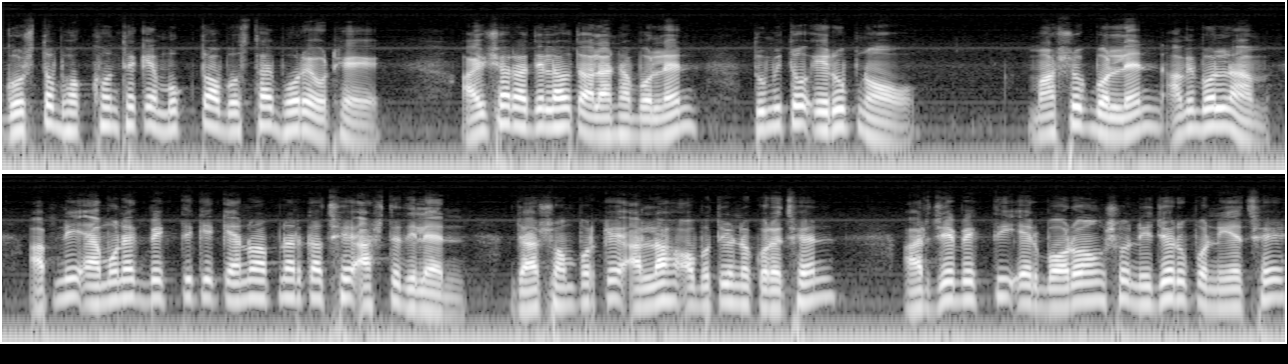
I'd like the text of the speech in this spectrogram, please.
গোস্ত ভক্ষণ থেকে মুক্ত অবস্থায় ভরে ওঠে। আয়সা রাজিল্লাহ তাল্লাহা বললেন, তুমি তো এরূপ নও। মাসুক বললেন, আমি বললাম, আপনি এমন এক ব্যক্তিকে কেন আপনার কাছে আসতে দিলেন, যার সম্পর্কে আল্লাহ অবতীর্ণ করেছেন? আর যে ব্যক্তি এর বড় অংশ নিজের উপর নিয়েছে,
